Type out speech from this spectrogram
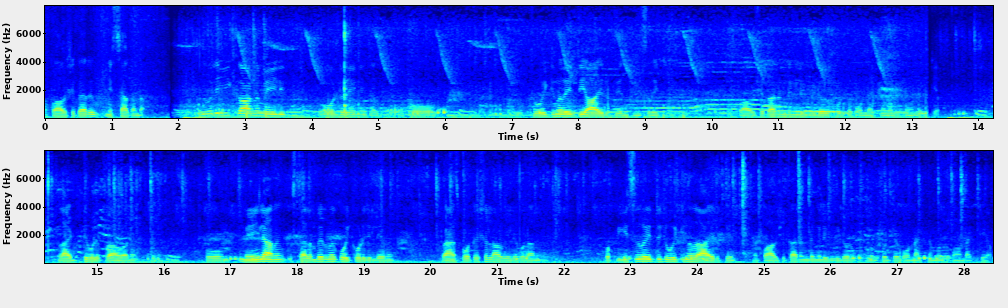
അപ്പോൾ ആവശ്യക്കാർ മിസ്സാക്കണ്ട അതുപോലെ ഈ കാണുന്ന മെയിൽ ഓൾഡ് കഴിഞ്ഞിട്ടാണ് അപ്പോൾ ചോദിക്കുന്ന റേറ്റ് ആയിരം രൂപയാണ് പീസ് റേറ്റ് അപ്പോൾ ആവശ്യക്കാരുണ്ടെങ്കിൽ വീഡിയോ കൊടുത്ത കോൺടാക്ട് നമുക്ക് കോൺടാക്ട് ചെയ്യാം നല്ല അടിപൊളി പ്രാവാണ്. അപ്പോൾ മെയിലാണ് സ്ഥലം വരുന്നത് കോഴിക്കോട് ജില്ലയാണ്. ട്രാൻസ്പോർട്ടേഷൻ അവൈലബിൾ ആണ്. അപ്പോൾ പീസ് റേറ്റ് ചോദിക്കുന്നത് ആയിരം അപ്പോൾ ആവശ്യക്കാരുണ്ടെങ്കിൽ വീഡിയോ ഉൾപ്പെടുത്തിയ കോൺടാക്ട് നമ്പറിൽ കോൺടാക്ട് ചെയ്യാം.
